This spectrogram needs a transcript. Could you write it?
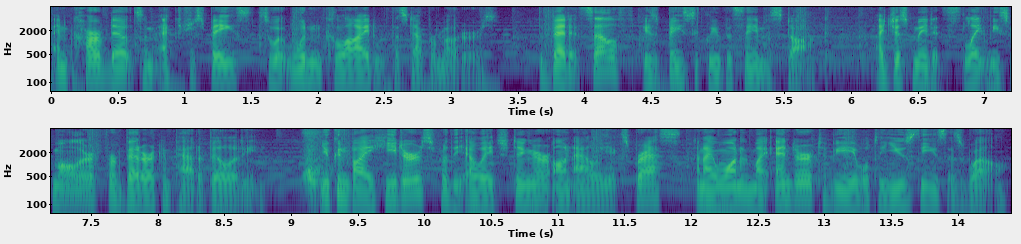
and carved out some extra space so it wouldn't collide with the stepper motors. The bed itself is basically the same as stock. I just made it slightly smaller for better compatibility. You can buy heaters for the LH Stinger on AliExpress, and I wanted my Ender to be able to use these as well.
